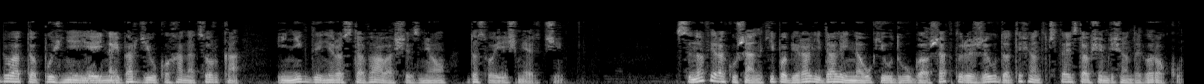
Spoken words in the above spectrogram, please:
Była to później jej najbardziej ukochana córka i nigdy nie rozstawała się z nią do swojej śmierci. Synowie Rakuszanki pobierali dalej nauki u Długosza, który żył do 1480 roku.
